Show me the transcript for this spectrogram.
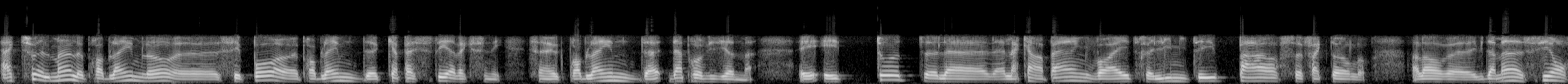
Actuellement, le problème là, euh, c'est pas un problème de capacité à vacciner, c'est un problème d'approvisionnement. Et, et, toute la, la, campagne va être limitée par ce facteur-là. Alors, euh, évidemment, si on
